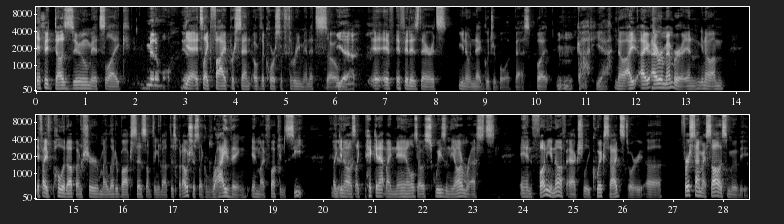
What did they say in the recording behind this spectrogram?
if it does zoom it's like minimal. yeah, it's like 5% over the course of three minutes so yeah. if if it is there it's you know negligible at best but hmm god yeah no I, I i remember and you know i'm if i pull it up i'm sure my Letterboxd says something about this but i was just like writhing in my fucking seat like you know i was like picking at my nails i was squeezing the armrests and funny enough actually quick side story uh first time i saw this movie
